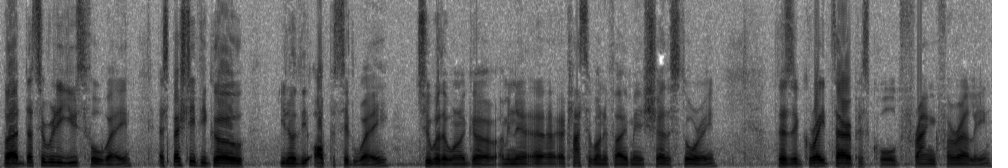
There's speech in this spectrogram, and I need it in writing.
But that's a really useful way, especially if you go, you know, the opposite way to where they want to go. I mean, a, a classic one, if I may share the story. There's a great therapist called Frank Farrelly,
